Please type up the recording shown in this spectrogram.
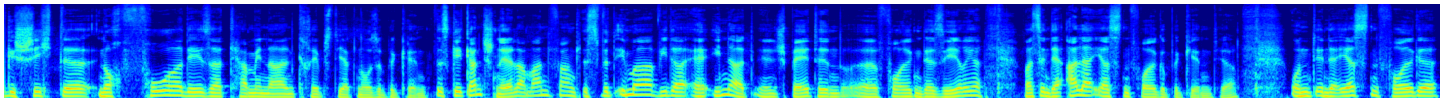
Geschichte noch vor dieser terminalen Krebsdiagnose beginnt. Es geht ganz schnell am Anfang. Es wird immer wieder erinnert in den späten äh, Folgen der Serie, was in der allerersten Folge beginnt, ja. Und in der ersten Folge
